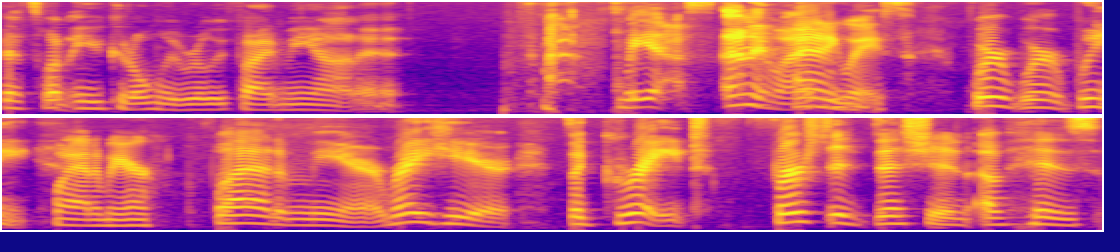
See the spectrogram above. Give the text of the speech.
That's when you could only really find me on it. But yes. Anyway. Anyways, Where were we? Vladimir. Vladimir, right here. The great first edition of his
